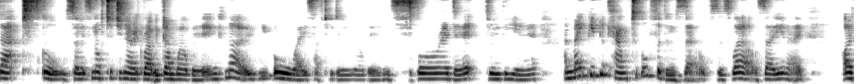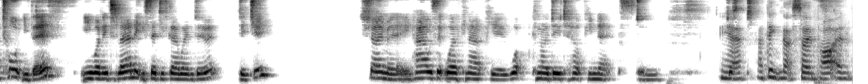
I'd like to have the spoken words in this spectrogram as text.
that school. So it's not a generic, right, we've done wellbeing. No, you always have to be doing wellbeing and spread it through the year and make people accountable for themselves as well. So, you know, I taught you this, you wanted to learn it, you said you'd go and do it. Did you? Show me. How is it working out for you? What can I do to help you next? And yeah, I think that's so important.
